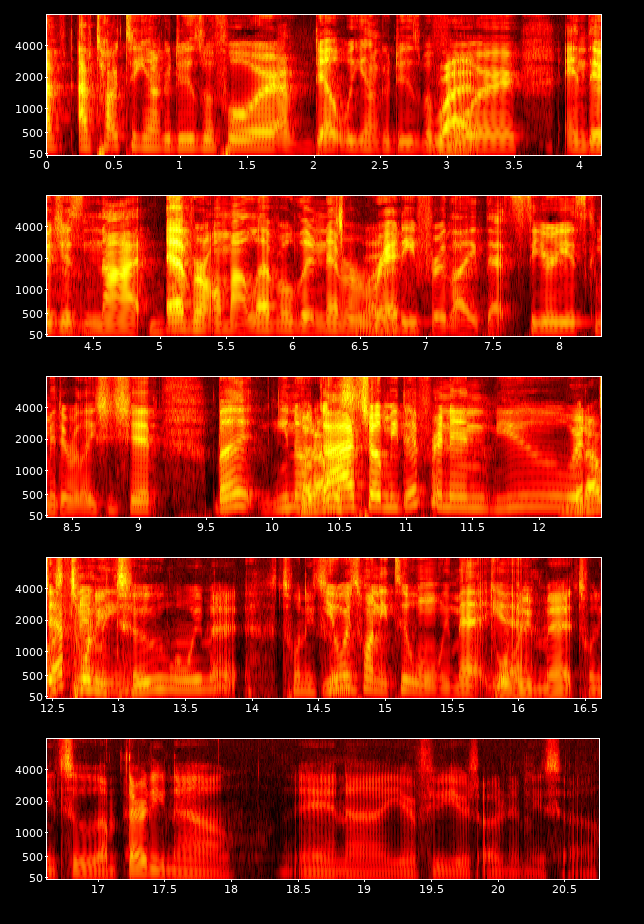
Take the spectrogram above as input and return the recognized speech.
I've I've talked to younger dudes before. I've dealt with younger dudes before, Right. and they're just not ever on my level. They're never Right. ready for like that serious committed relationship. But you know, But God was- showed me different, and you were but I was definitely 22 when we met. 22. You were 22 when we met. when we met 22 i'm 30 now and uh you're a few years older than me so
